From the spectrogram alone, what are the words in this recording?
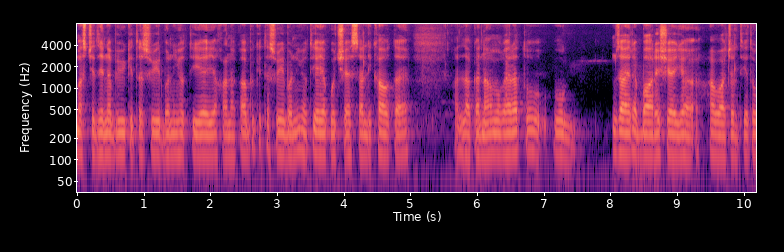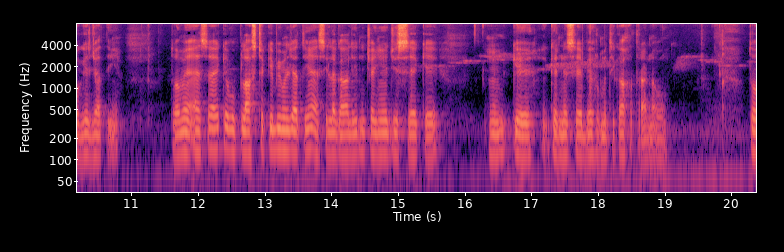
मस्जिद नबी की तस्वीर बनी होती है या खाना काबा की तस्वीर बनी होती है या कुछ ऐसा लिखा होता है, अल्लाह का नाम वगैरह तो वो ज़ाहिर है बारिश है या हवा चलती है तो गिर जाती हैं। तो हमें ऐसा है कि वो प्लास्टिक की भी मिल जाती हैं, ऐसी लगा लेनी चाहिए जिससे कि उनके गिरने से बेहरमती का ख़तरा ना हो। तो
